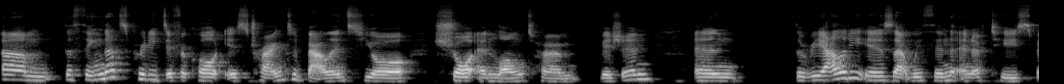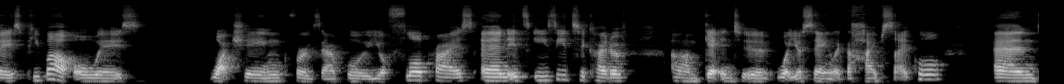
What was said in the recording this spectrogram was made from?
um, the thing that's pretty difficult is trying to balance your short and long term vision. And the reality is that within the NFT space, people are always watching, for example, your floor price. And it's easy to kind of um, get into what you're saying, like the hype cycle and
